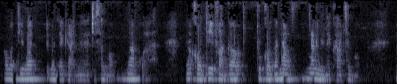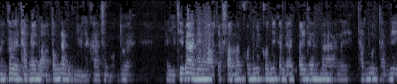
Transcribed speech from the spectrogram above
เพราะวันที่ว่าบรรยากาศมันอาจจะสงบมากกว่า แล้วคนที่ฟังก็ทุกคนก็นั่งนั่งอยู่ในความสงบ มันก็เลยทำให้เราต้องนั่งอยู่ในความสงบด้วย แต่อยู่ที่บ้านนี่เราอาจจะฟังแล้วคนนี้คนนี้ก็เดินไปเดินมาอะไรทำนู่นทำนี่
